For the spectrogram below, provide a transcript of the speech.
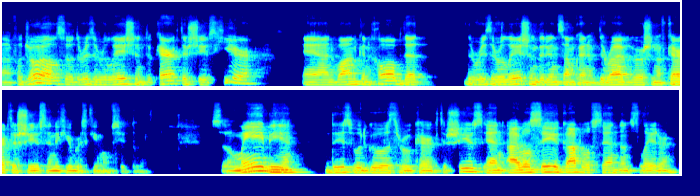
uh, for Joel, so there is a relation to character sheaves here. And one can hope that there is a relation between some kind of derived version of character sheaves and the Hilbert scheme of C2. So maybe this would go through character sheaves and I will say a couple of sentences later.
